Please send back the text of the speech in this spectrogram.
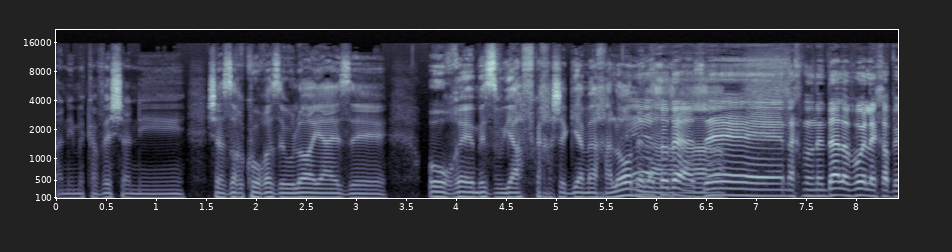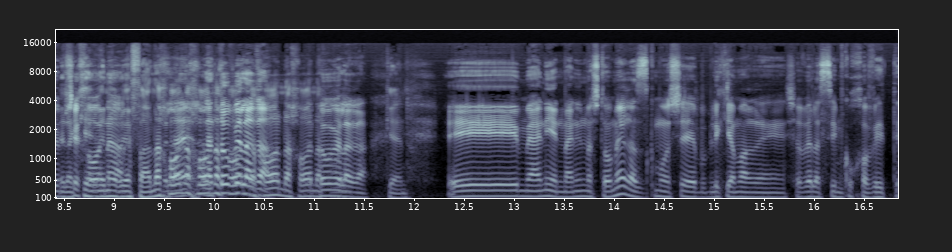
אני מקווה שאני, שהזרקור הזה הוא לא היה איזה אור אה, מזויף ככה שהגיע מהחלון, אה, אלא... אתה יודע, זה... אנחנו נדע לבוא אליך בהמשך העונה. אלא קרן אור יפה, נכון, נכון, נכון, נכון, נכון. לטוב ולרע. כן. אה, מעניין, מעניין מה שאתה אומר, אז כמו שבבליקי אמר, שווה לשים כוכבית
